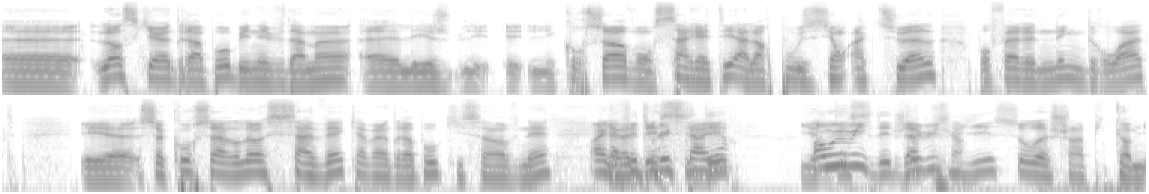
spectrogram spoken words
euh, lorsqu'il y a un drapeau, bien évidemment, euh, les, les, les courseurs vont s'arrêter à leur position actuelle pour faire une ligne droite. Et euh, ce courseur-là savait qu'il y avait un drapeau qui s'en venait. Ah, il, a fait tout l'extérieur? Il a Ah oui, oui, décidé j'ai vu ça. d'appuyer sur le champion, comme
